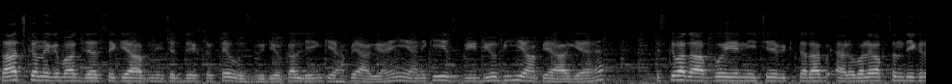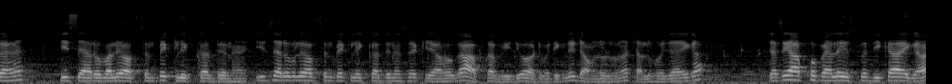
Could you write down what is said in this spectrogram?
सर्च करने के बाद जैसे कि आप नीचे देख सकते हैं, उस वीडियो का लिंक यहाँ पे आ गया है। यानी कि इस वीडियो भी यहाँ पे आ गया है। इसके बाद आपको ये नीचे की तरफ़ एरो वाले ऑप्शन दिख रहा है। इस एरो वाले ऑप्शन पे क्लिक कर देना है। इस एरो वाले ऑप्शन पे क्लिक कर देने से क्या होगा? आपका वीडियो ऑटोमेटिकली डाउनलोड होना चालू हो जाएगा। जैसे आपको पहले इस पर दिखाएगा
